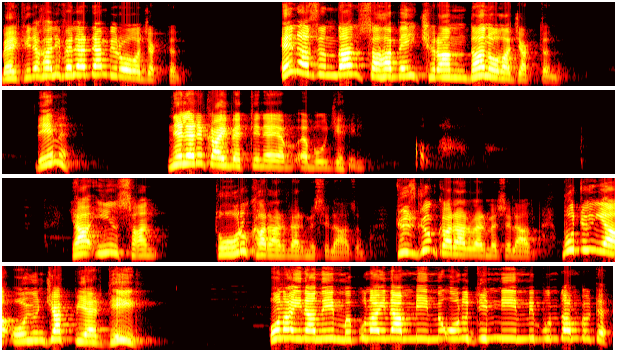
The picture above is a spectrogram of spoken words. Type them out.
Belki de halifelerden biri olacaktın. En azından sahabe-i kiramdan olacaktın. Değil mi? Neleri kaybettin ey Ebu Cehil? Allah Allah. Ya insan doğru karar vermesi lazım. Düzgün karar vermesi lazım. Bu dünya oyuncak bir yer değil. Ona inanayım mı, buna inanmayayım mı, onu dinleyeyim mi, bundan böyle.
